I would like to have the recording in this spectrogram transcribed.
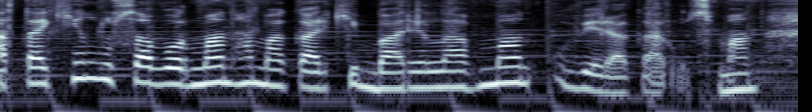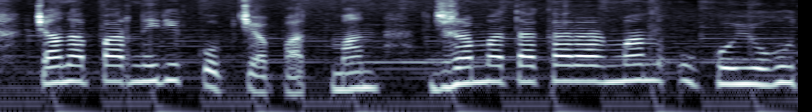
արտաքին լուսավորման համակարգի բարելավման ու վերակառուցման, ճանապարհների կոպճապատման, ջրամատակարարման ու գոյուղու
